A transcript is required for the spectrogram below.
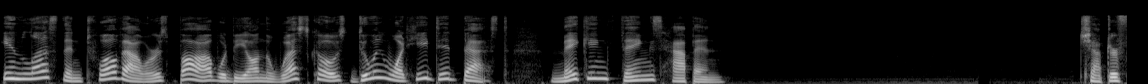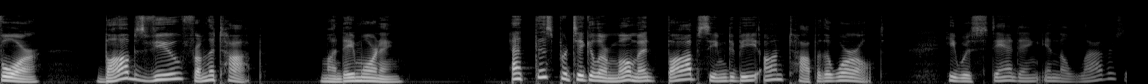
In less than 12 hours, Bob would be on the West Coast doing what he did best Making Things Happen. Chapter 4 Bob's View from the Top. Monday morning. At this particular moment, Bob seemed to be on top of the world. He was standing in the lavish.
